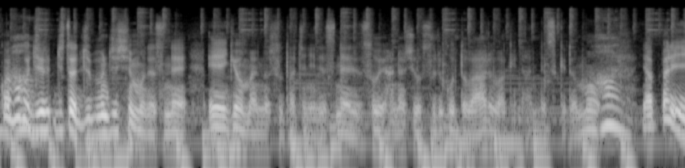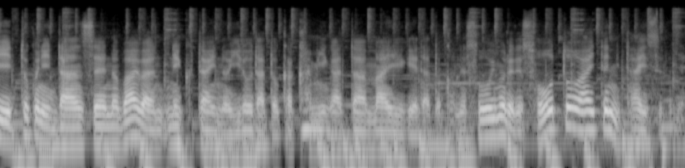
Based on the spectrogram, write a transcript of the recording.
これ僕、実は自分自身もですね営業マンの人たちにですねそういう話をすることはあるわけなんですけどもはい。やっぱり特に男性の場合はネクタイの色だとか髪型眉毛だとかねそういうもので相当相手に対するね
